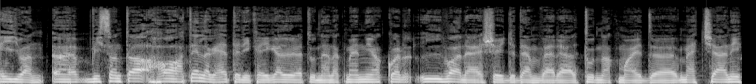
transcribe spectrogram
Így van. Viszont a, ha tényleg a hetedikeig előre tudnának menni, akkor van rá esély, hogy Denverrel tudnak majd meccselni.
